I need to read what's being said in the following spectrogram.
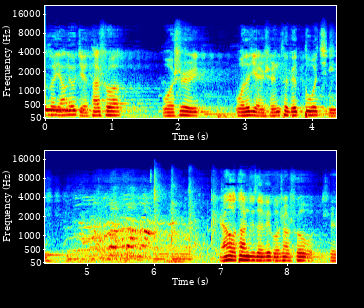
和杨柳姐她说我是我的眼神特别多情，然后他们就在微博上说我是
